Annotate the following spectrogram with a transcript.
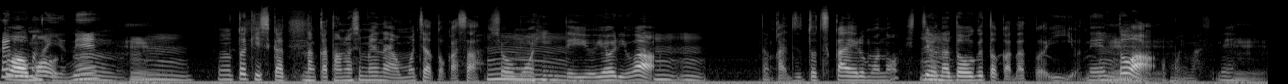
とは思う。ねうんう。うんんその時しかなんか楽しめないおもちゃとかさ、うん消耗品っていうよりはうんう、んなんかずっと使えるもの、必要な道具とかだといいよね、うんとは思いますね。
